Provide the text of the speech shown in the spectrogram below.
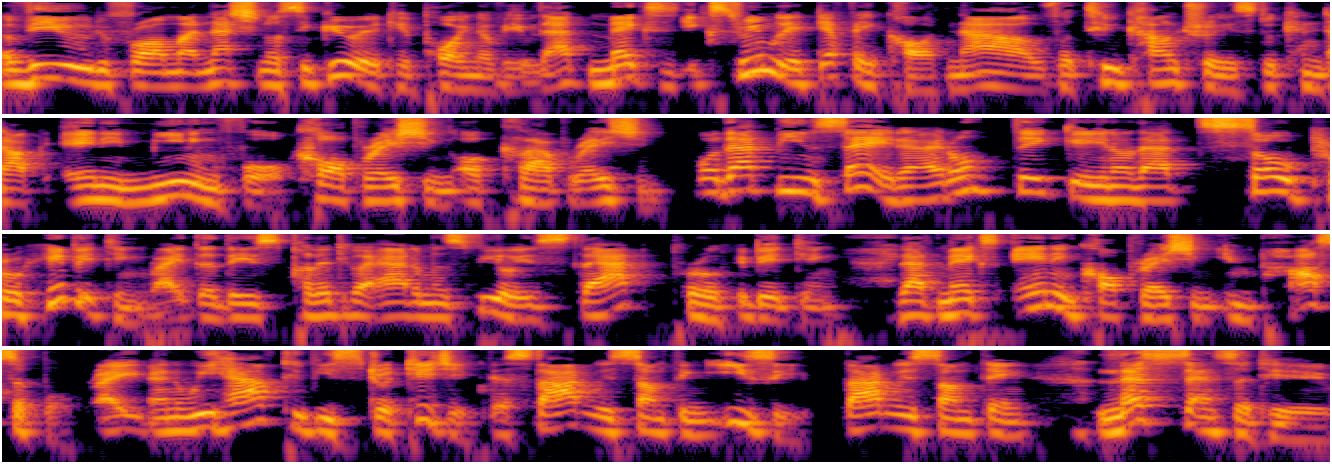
viewed from a national security point of view. That makes it extremely difficult now for two countries to conduct any meaningful cooperation or collaboration. Well, that being said, I don't think, you know, that's so prohibiting, right? That this political atmosphere is that prohibiting that makes any cooperation impossible, right? And we have to be strategic. Start with something easy. Start with something less sensitive,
